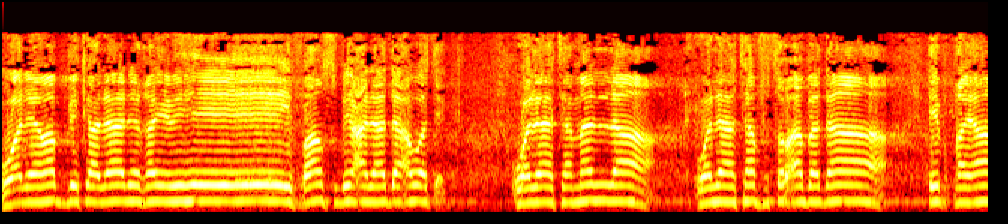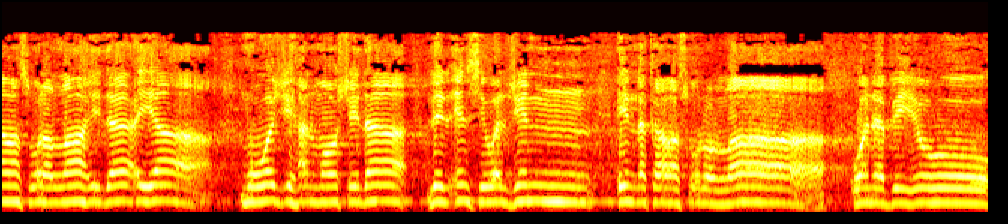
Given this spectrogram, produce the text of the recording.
ولربك لا لغيره فاصبر على دعوتك. ولا تملى ولا تفتر أبدا. ابق يا رسول الله داعيا. موجها مرشدا للإنس والجن. إنك رسول الله ونبيه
